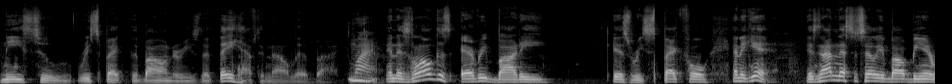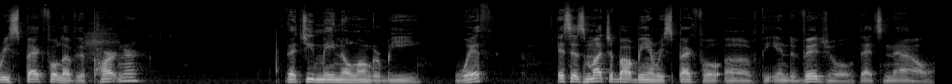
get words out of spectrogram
needs to respect the boundaries that they have to now live by. Right. And as long as everybody is respectful, and again, it's not necessarily about being respectful of the partner that you may no longer be with. It's as much about being respectful of the individual that's now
